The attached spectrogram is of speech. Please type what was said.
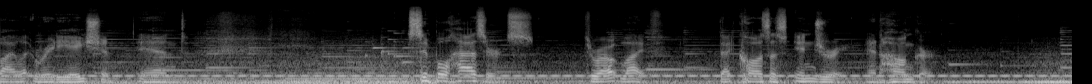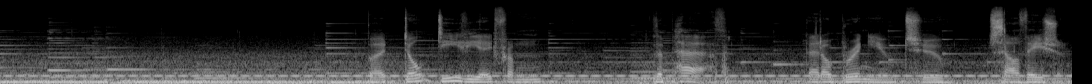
ultraviolet radiation and simple hazards throughout life that cause us injury and hunger. But don't deviate from the path that'll bring you to salvation.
